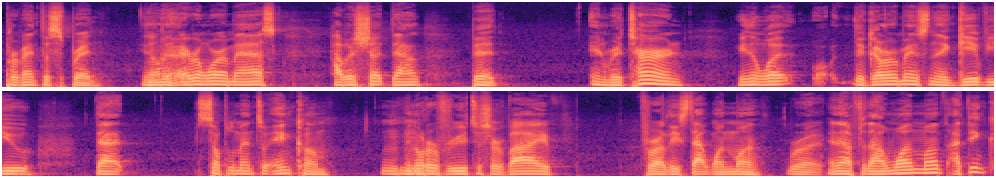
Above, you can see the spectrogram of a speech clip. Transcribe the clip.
prevent the spread. You know, what I mean? Everyone wear a mask, have a shutdown, but in return, you know what? The government's going to give you that supplemental income Mm-hmm. in order for you to survive for at least that one month. Right. And after that one month, I think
